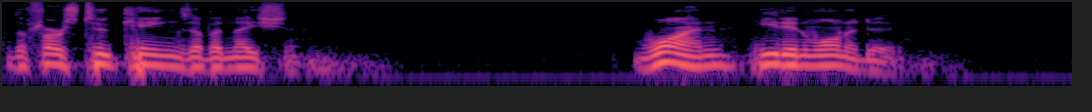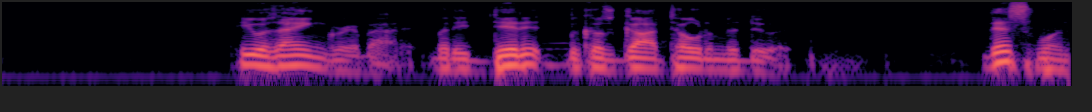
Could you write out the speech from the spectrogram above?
for the first two kings of a nation. One, he didn't want to do. He was angry about it, but he did it because God told him to do it. This one,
